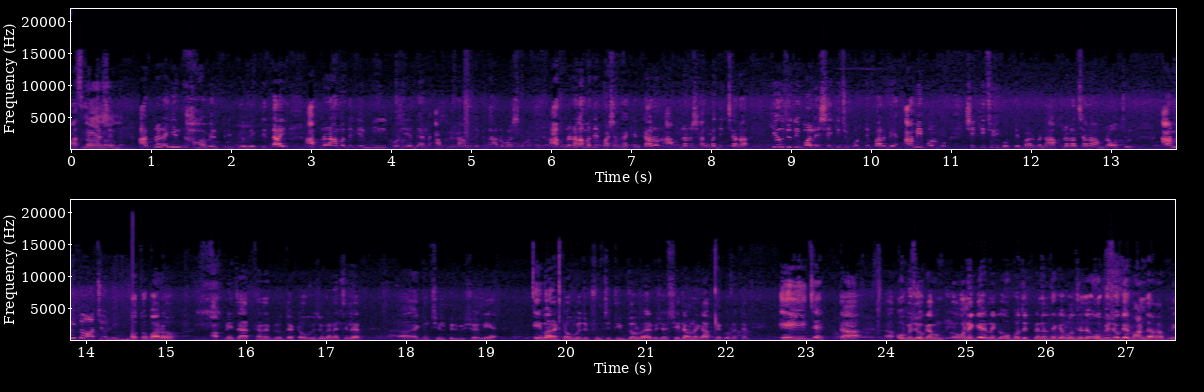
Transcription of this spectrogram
মাঝখানে আসেন আপনারা কিন্তু হবেন তৃতীয় ব্যক্তি। তাই আপনারা আমাদেরকে মিল করিয়ে দেন আপনারা আমাদেরকে ভালোবাসেন আপনারা আমাদের পাশে থাকেন। কারণ আপনারা সাংবাদিক ছাড়া কেউ যদি বলে সে কিছু করতে পারবে আমি বলব সে কিছুই করতে পারবে না। আপনারা ছাড়া আমরা অচল। আমি তো অচলই। গতবারও আপনি খানের বিরুদ্ধে একটা অভিযোগ এনেছিলেন একজন শিল্পীর বিষয় নিয়ে। এইবার একটা অভিযোগ শুনছি দীপজল ভাইয়ের বিষয়, সেটাও অনেকে আপনি করেছেন। এই যে একটা অভিযোগ, এবং অনেকে অনেকে অপোজিট প্যানেল থেকে বলছে যে অভিযোগের ভান্ডার আপনি,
